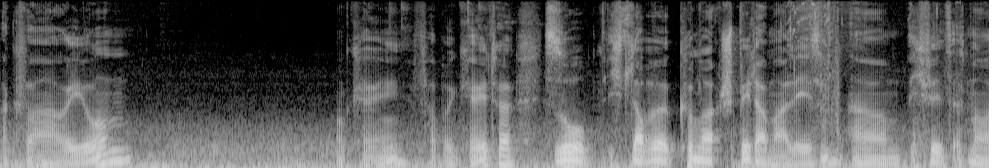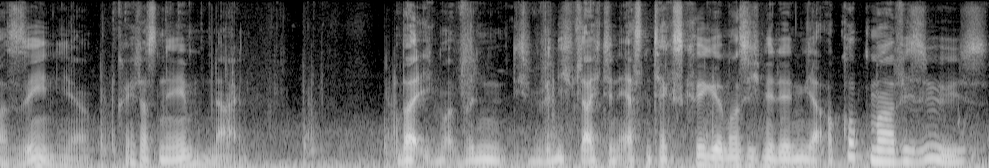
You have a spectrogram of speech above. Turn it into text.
Aquarium. Okay, Fabricator. So, ich glaube, können wir später mal lesen. Ähm, ich will jetzt erstmal was sehen hier. Kann ich das nehmen? Nein. Aber ich, wenn, wenn, ich gleich den ersten Text kriege, muss ich mir den ja... Oh, guck mal, wie süß.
